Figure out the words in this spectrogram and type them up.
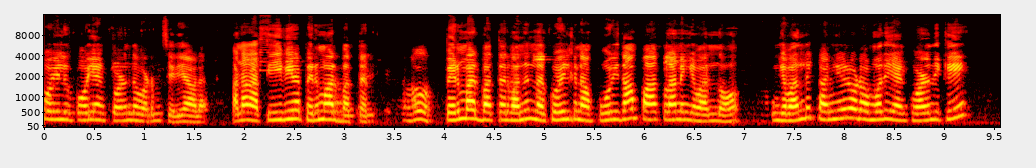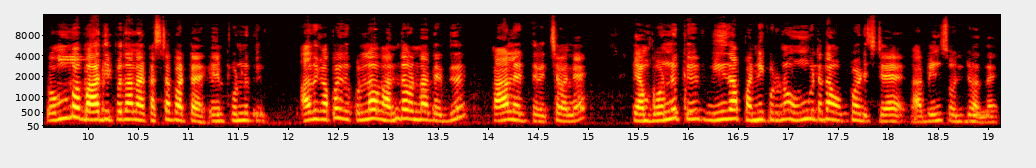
கோயிலுக்கு போய் என் குழந்தை உடம்பு சரியாகல. ஆனா நான் தீவிர பெருமாள் பக்தர். பெருமாள் பக்தர் வந்து இந்த கோயிலுக்கு நான் போய் தான் பார்க்கலாம்னு இங்க வந்தோம். இங்க வந்து கண்ணீரோட போது என் குழந்தைக்கு ரொம்ப பாதிப்பு தான் நான் கஷ்டப்பட்டேன் என் பொண்ணுக்கு. அதுக்கப்புறம் இதுக்குள்ள வந்த உடனே தெரிஞ்சு கால் எடுத்து வச்சவனே என் பொண்ணுக்கு நீ தான் பண்ணி கொடுக்கணும் உங்ககிட்ட தான் ஒப்படைச்சிட்டேன் அப்படின்னு சொல்லிட்டு வந்தேன்.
